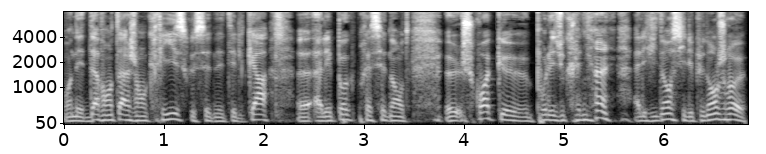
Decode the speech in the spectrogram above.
on est davantage en crise que ce n'était le cas à l'époque précédente. Je crois que pour les Ukrainiens, à l'évidence, il est plus dangereux.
